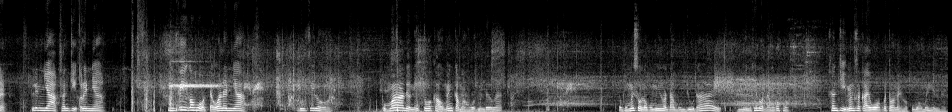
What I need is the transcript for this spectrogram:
เนี่ย เล่นยากซันจิก็เล่นยากลูฟี่ก็โหดแต่ว่าเล่นยากลูฟี่โลอผมว่าเดี๋ยวนี้ตัวเก่าแม่งกลับมาโหดเหมือนเดิมแล้วแต่ผมไม่สนหรอกผมมีหนวดดำผมอยู่ได้ ผมมีแค่หนวดดำก็พอ ซันจิแม่งสกายวอล์กไปตอนไหนวะกูมองไม่เห็นเลย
